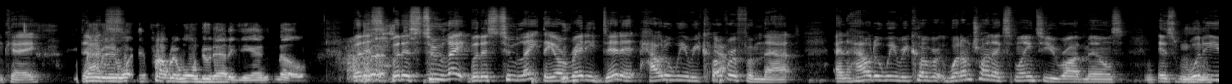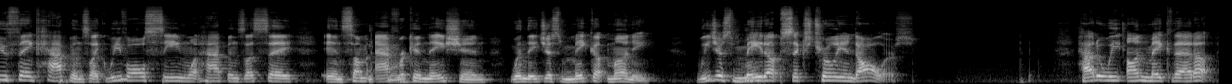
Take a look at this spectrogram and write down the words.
okay? Maybe they, they, probably won't do that again. No. But it's but it's too late. But it's too late. They already did it. How do we recover yeah. from that? And how do we recover? What I'm trying to explain to you, Rod Mills, is mm-hmm. what do you think happens? Like we've all seen what happens. Let's say in some mm-hmm. African nation when they just make up money we just made up six trillion dollars. How do we unmake that up?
